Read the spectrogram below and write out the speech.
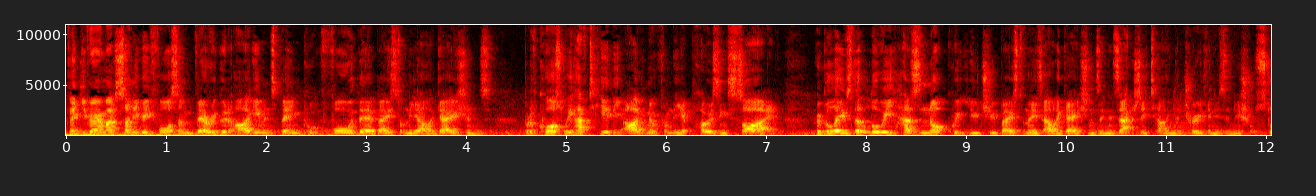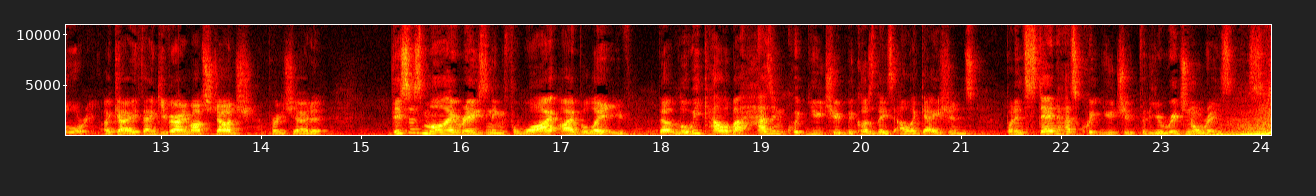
Thank you very much, Sunny V4. Some very good arguments being put forward there based on the allegations. But of course, we have to hear the argument from the opposing side, who believes that Lui has not quit YouTube based on these allegations and is actually telling the truth in his initial story. Okay, thank you very much, Judge. Appreciate it. This is my reasoning for why I believe that Lui Calibre hasn't quit YouTube because of these allegations, but instead has quit YouTube for the original reasons.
